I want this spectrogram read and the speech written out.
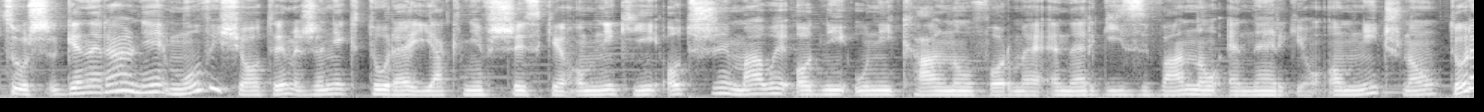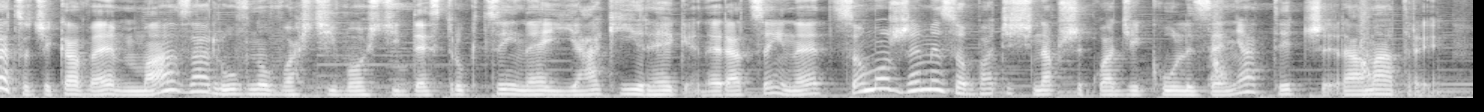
Cóż, generalnie mówi się o tym, że niektóre, jak nie wszystkie omniki, otrzymały od niej unikalną formę energii zwaną energią omniczną, która co ciekawe ma zarówno właściwości destrukcyjne, jak i regeneracyjne, co możemy zobaczyć na przykładzie kul Zeniaty czy Ramatry.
